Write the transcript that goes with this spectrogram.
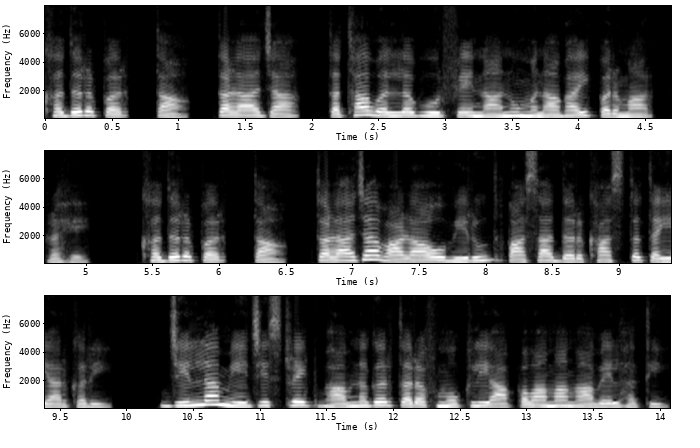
ખદર પર તા, તળાજા તથા વલ્લભ ઉર્ફે નાનું મનાભાઈ પરમાર રહે. ખદર પર તા, તળાજાવાળાઓ વિરુદ્ધ પાસા દરખાસ્ત તૈયાર કરી. જિલ્લા મેજિસ્ટ્રેટ ભાવનગર તરફ મોકલી આપવામાં આવેલ હતી.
